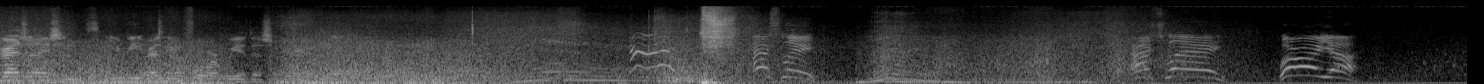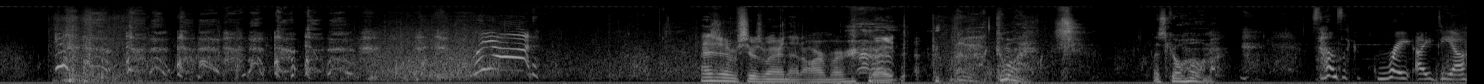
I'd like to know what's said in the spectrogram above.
Congratulations, you beat Resident Evil 4 Wii Edition. Ashley! Ashley! Where are ya? Leon! Imagine if she was wearing that armor. Right? Come on. Let's go home. Sounds like a great idea.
